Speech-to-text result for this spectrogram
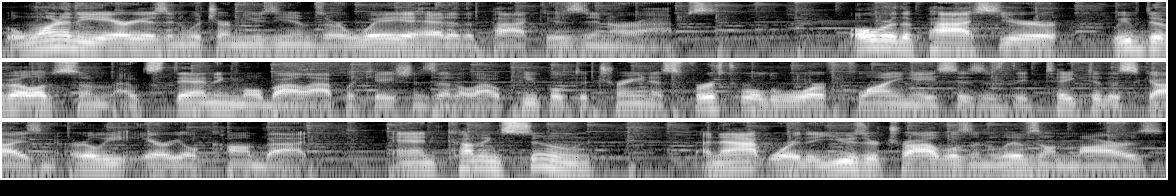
But one of the areas in which our museums are way ahead of the pack is in our apps. Over the past year, we've developed some outstanding mobile applications that allow people to train as First World War flying aces as they take to the skies in early aerial combat, and coming soon, an app where the user travels and lives on Mars,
